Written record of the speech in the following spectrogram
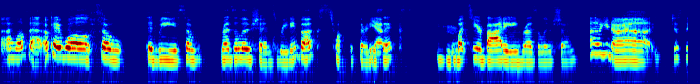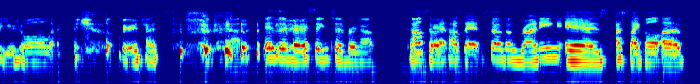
I love that. Okay, well, so did we so resolutions, reading books, tw- 36. Mhm. What's your body resolution? oh you know uh, just the usual like very intense Yeah. Is it embarrassing to bring up? I'll say it. I'll say it. So the running is a cycle of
